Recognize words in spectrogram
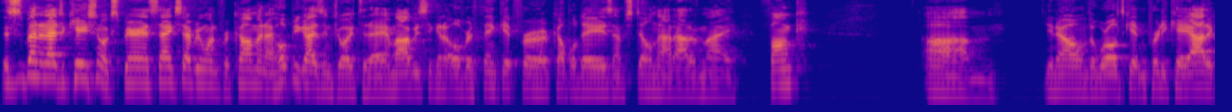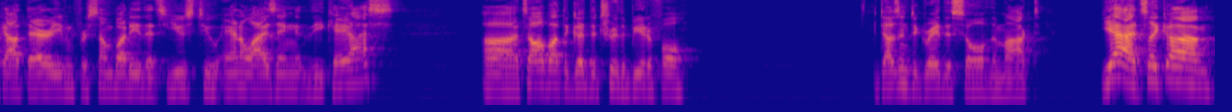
This has been an educational experience. Thanks everyone for coming. I hope you guys enjoyed today. I'm obviously going to overthink it for a couple days. I'm still not out of my funk. Um, you know, the world's getting pretty chaotic out there, even for somebody that's used to analyzing the chaos. Uh, it's all about the good, the true, the beautiful. It doesn't degrade the soul of the mocked. Yeah, it's like um,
